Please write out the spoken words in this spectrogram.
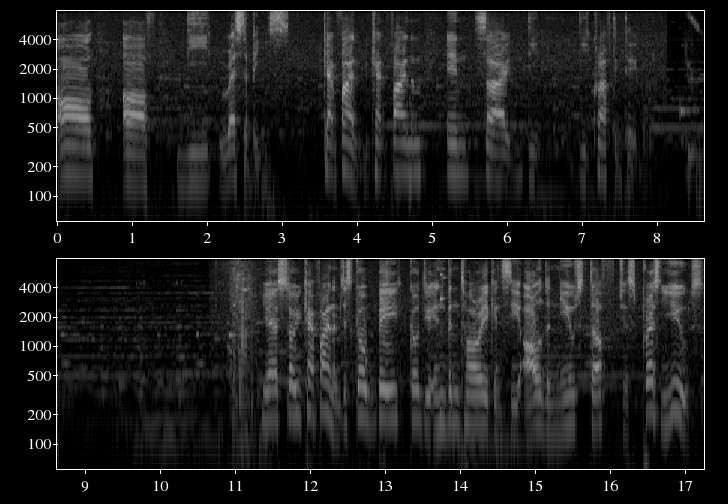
all of the recipes. You can't find them you can't find them inside the the crafting table yeah, so you can't find them. Just go B, go to your inventory. You can see all the new stuff. Just press use.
